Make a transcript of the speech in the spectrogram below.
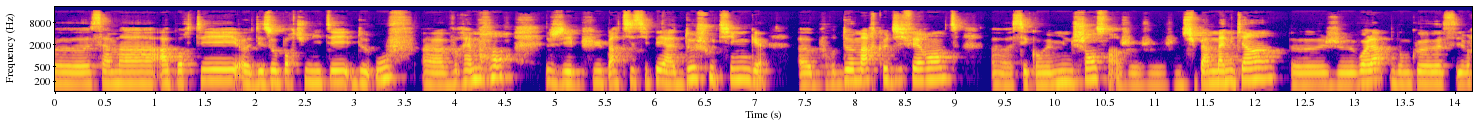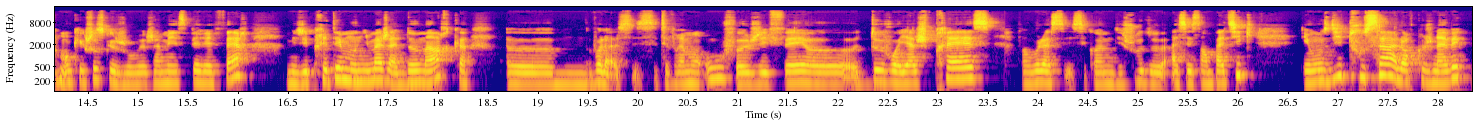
Euh, ça m'a apporté euh, des opportunités de ouf. Euh, vraiment, j'ai pu participer à deux shootings euh, pour deux marques différentes. Euh, c'est quand même une chance. Enfin, je, je, je, ne suis pas mannequin. je voilà, donc c'est vraiment quelque chose que j'aurais jamais espéré faire. Mais j'ai prêté mon image à deux marques. voilà, c'était vraiment ouf. J'ai fait deux voyages presse. Enfin voilà, c'est quand même des choses assez sympathiques. Et on se dit tout ça alors que je n'avais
